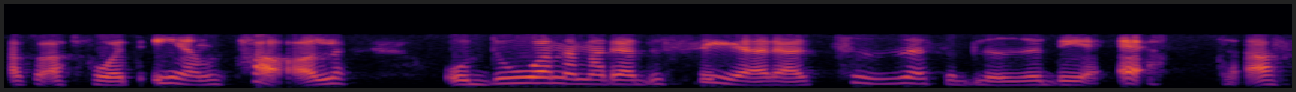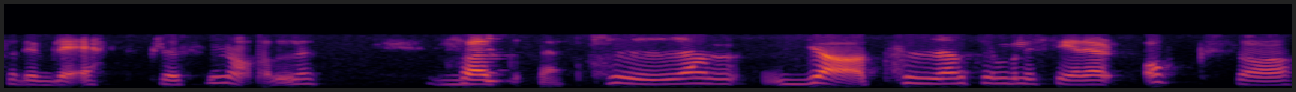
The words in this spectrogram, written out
alltså att få ett ental. Och då när man reducerar 10 så blir det 1. Alltså det blir 1 plus 0. Så att 10, ja, 10 symboliserar också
